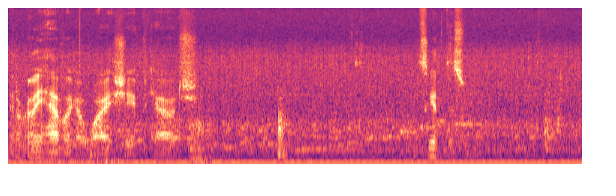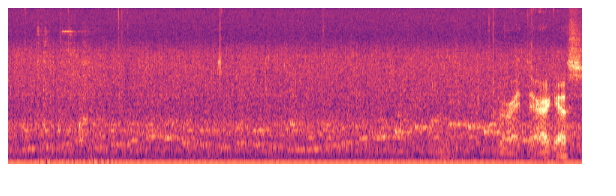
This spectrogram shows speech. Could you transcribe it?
They don't really have like a Y-shaped couch. Let's get this one. Put it right there, I guess.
